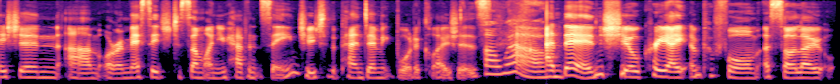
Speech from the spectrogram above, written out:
dedication um, or a message to someone you haven't seen due to the pandemic border closures. Oh, wow. And then she'll create and perform a solo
